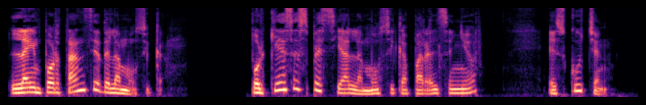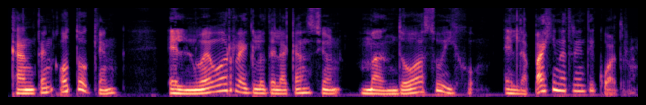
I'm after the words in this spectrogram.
La importancia de la música. ¿Por qué es especial la música para el Señor? Escuchen, canten o toquen el nuevo arreglo de la canción Mandó a su Hijo en la página 34.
